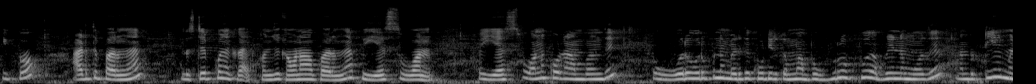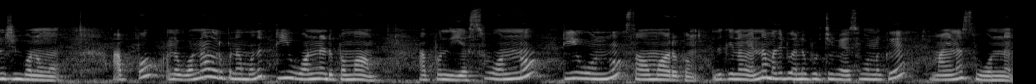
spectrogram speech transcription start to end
இப்போது அடுத்து பாருங்கள் இந்த ஸ்டெப் கொஞ்சம் க- கொஞ்சம் கவனமாக பாருங்கள் இப்போ எஸ் ஒன் இப்போ எஸ் ஒன்னு கூட நம்ம வந்து இப்போ ஒரு உறுப்பு நம்ம எடுத்து கூட்டியிருக்கோமா அப்போ உறுப்பு அப்படின்னும் போது நம்ம டீன்னு மென்ஷன் பண்ணுவோம். அப்போது அந்த ஒன்றாவது உறுப்பு நம்ம வந்து டி ஒன் எடுப்போமா? அப்போ இந்த எஸ் ஒன்றும் டி ஒன்றும் சமமாக இருக்கும். இதுக்கு நம்ம என்ன மதிப்பு கண்டுபிடிச்சிருக்கோம்? எஸ் ஒன்றுக்கு மைனஸ் ஒன்று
